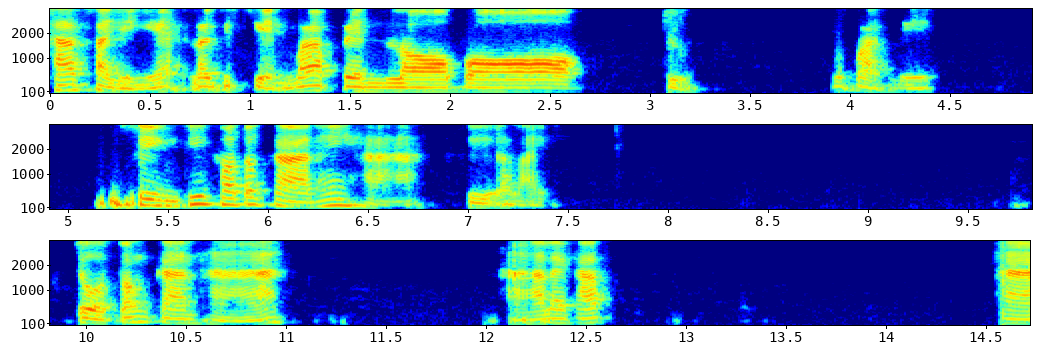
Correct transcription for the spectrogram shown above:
ถ้าใส่อย่างเงี้ย เราจะเขียนว่าเป็นรอบอจุดลูกบาทเมตร สิ่งที่เขาต้องการให้หาคืออะไร โจทย์ต้องการหา หาอะไรครับ หา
